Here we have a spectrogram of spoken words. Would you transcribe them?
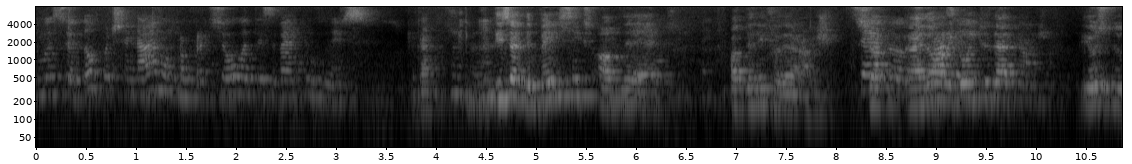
і ми все одно починаємо пропрацьовувати зверху вниз. Okay? These are the basics of the, of the lymphodrainage. Це So, е, I don't want to go базові into that, дренажі. used to,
